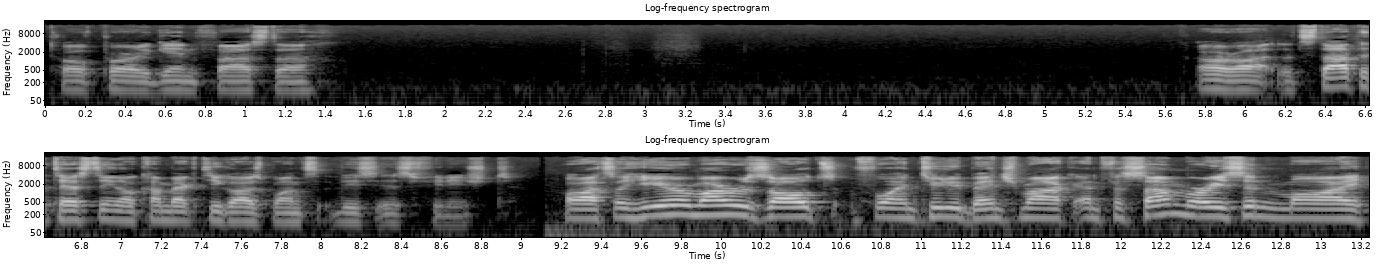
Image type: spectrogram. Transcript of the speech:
12 Pro again, faster. Alright, let's start the testing. I'll come back to you guys once this is finished. Alright, so here are my results for Antutu Benchmark. And for some reason, my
